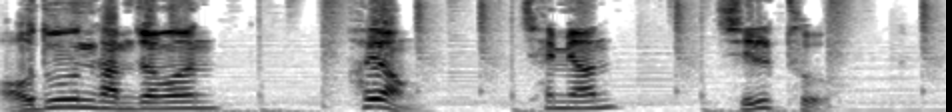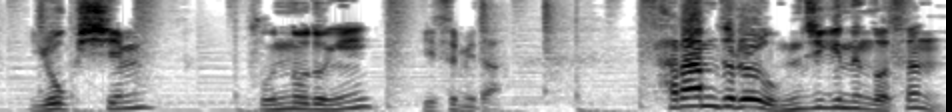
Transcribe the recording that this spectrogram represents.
어두운 감정은 허영, 체면, 질투, 욕심, 분노 등이 있습니다. 사람들을 움직이는 것은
